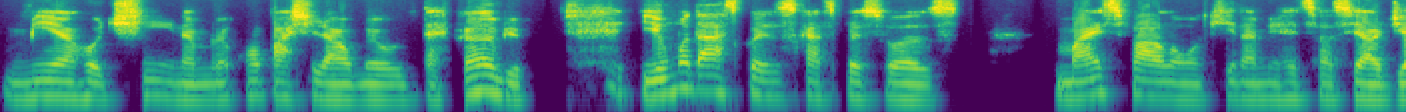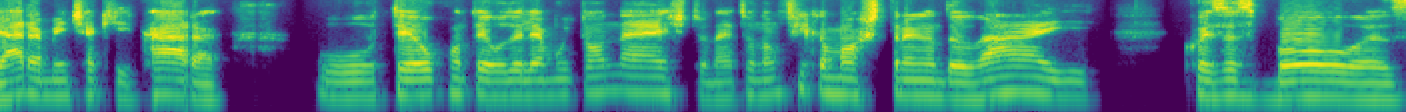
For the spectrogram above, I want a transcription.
minha rotina, meu, compartilhar o meu intercâmbio, e uma das coisas que as pessoas mais falam aqui na minha rede social diariamente é que, cara, o teu conteúdo ele é muito honesto, né? Tu não fica mostrando, ai, coisas boas,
